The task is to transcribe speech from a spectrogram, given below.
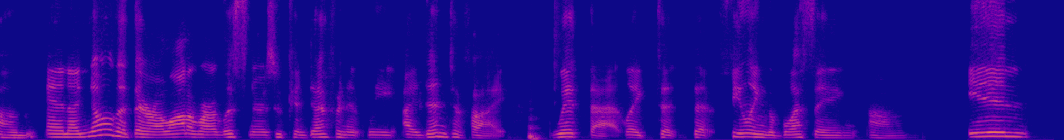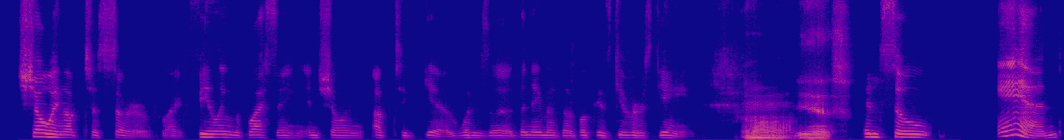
um, and i know that there are a lot of our listeners who can definitely identify with that like that that feeling the blessing um, in showing up to serve like feeling the blessing in showing up to give. What is the the name of the book is giver's gain. Oh yes. And so and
